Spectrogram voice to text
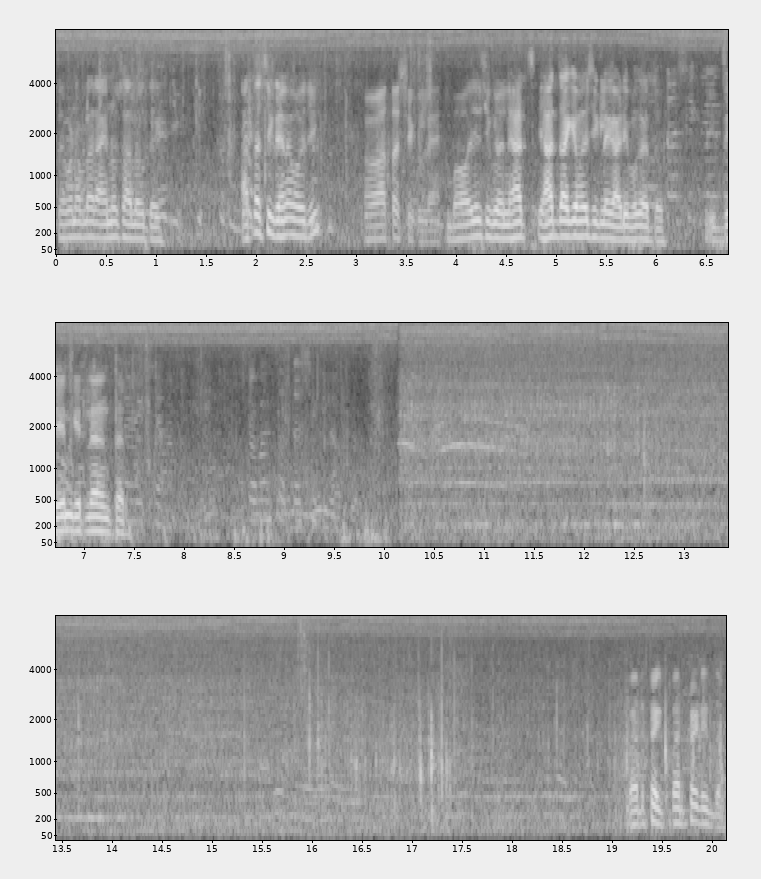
श्रवण आपला रायनो चालवतोय. आता शिकले ना भाऊजी? हो आता शिकलाय. भाऊजी शिकवले ह्याच ह्याच जागेमध्ये शिकले गाडी बघा तो. झेन घेतल्यानंतर श्रवण स्वतः शिकला परफेक्ट परफेक्ट एकदम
